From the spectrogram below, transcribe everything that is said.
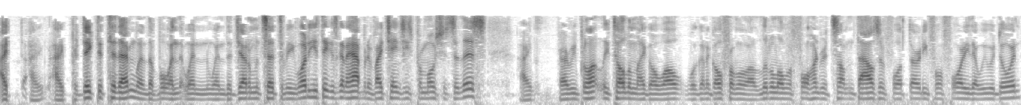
I I, I predicted to them when the when when when the gentleman said to me, "What do you think is going to happen if I change these promotions to this?" I very bluntly told them, I go, well, we're going to go from a little over 400 something thousand, 430, 440 that we were doing,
